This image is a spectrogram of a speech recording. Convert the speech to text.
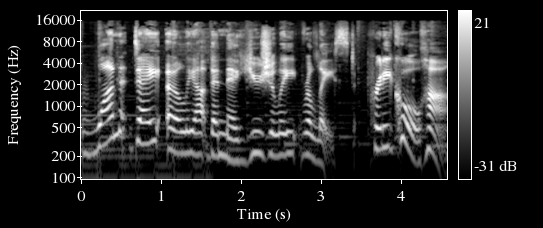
one day earlier than they're usually released. Pretty cool, huh?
